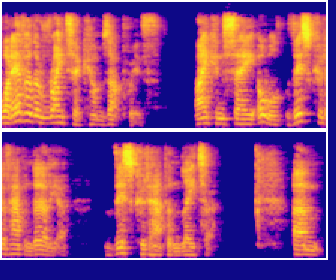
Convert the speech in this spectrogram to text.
Whatever the writer comes up with, I can say, oh, well, this could have happened earlier. This could happen later. Um,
